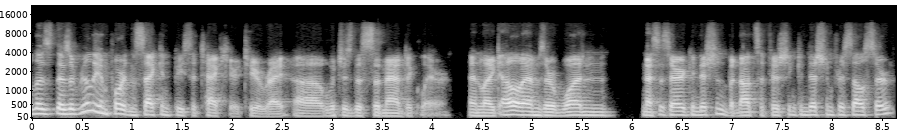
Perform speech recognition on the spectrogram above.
Well, there's there's a really important second piece of tech here too, right? Uh, which is the semantic layer. And like LLMs are one necessary condition, but not sufficient condition for self-serve.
